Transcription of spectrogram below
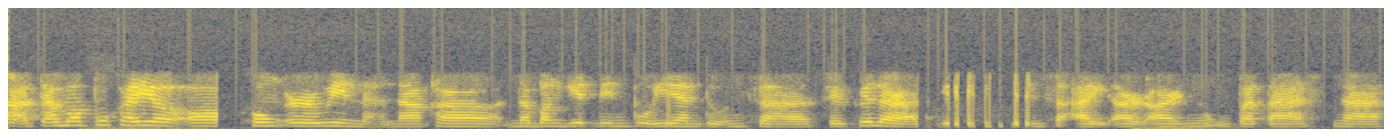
Ah, tama po kayo, uh, Kong Erwin. Naka, nabanggit din po iyan doon sa circular at din sa IRR nung batas na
